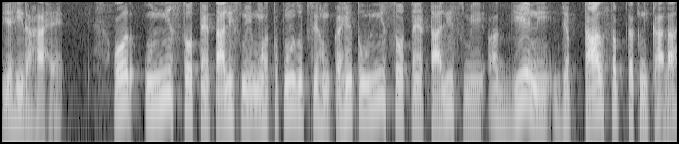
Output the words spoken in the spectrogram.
यही रहा है। और 1943 में महत्वपूर्ण रूप से हम कहें तो 1943 में अज्ञे ने जब ताल सप्तक निकाला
